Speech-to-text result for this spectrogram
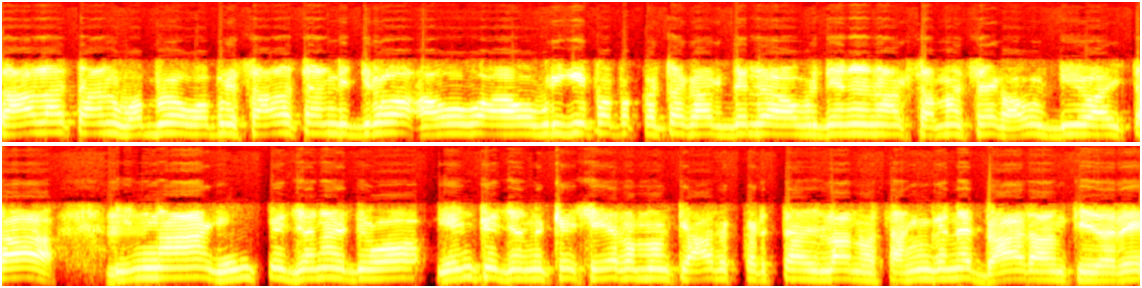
ಸಾಲ ತಾಂಡ್ ಒಬ್ರು ಒಬ್ರು ಸಾಲ ತಗೊಂಡಿದ್ರು ಅವ ಪಾಪ ಹುಡುಗಿ ಪಾಪ ಕಟ್ಟಕ್ಕಾಗ್ದಿಲ್ಲ ಅವ್ರದ್ದೇನೇನು ಸಮಸ್ಯೆ ಅವ್ರು ಡ್ಯೂ ಆಯ್ತಾ? ಇನ್ನ ಎಂಟು ಜನ ಇದ್ರು ಎಂಟು ಜನಕ್ಕೆ ಶೇರ್ ಅಮೌಂಟ್ ಯಾರು ಕಟ್ತಾ ಇಲ್ಲ ನಾವು ಸಂಘನೇ ಬೇಡ ಅಂತಿದ್ದಾರೆ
